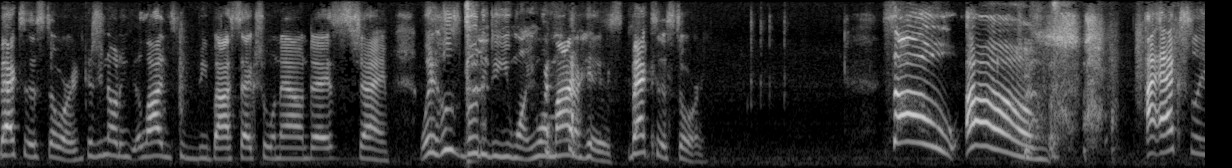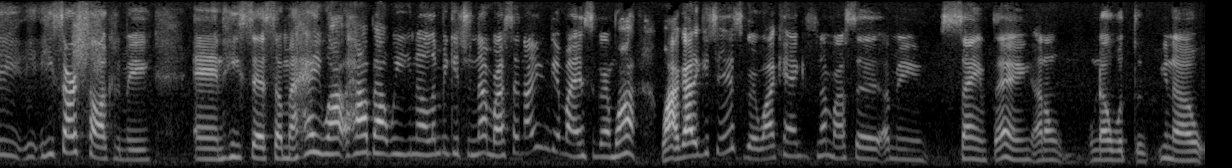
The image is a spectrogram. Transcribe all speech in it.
Back to the story, because you know a lot of these people be bisexual nowadays. It's a shame. Wait, whose booty do you want? You want mine or his? Back to the story. So, um, I actually he starts talking to me and he says something, hey, well, how about we, you know, let me get your number. I said, no, you can get my Instagram. Why? Why I gotta get your Instagram? Why can't I get your number? I said, I mean, same thing. I don't know what the, you know,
